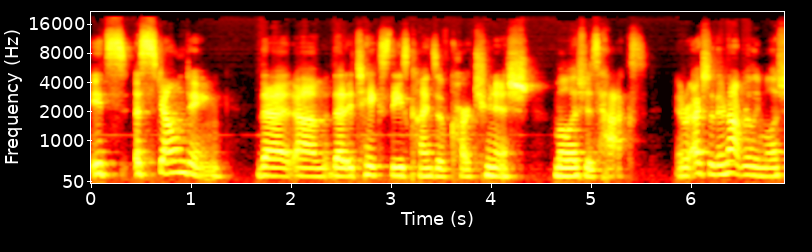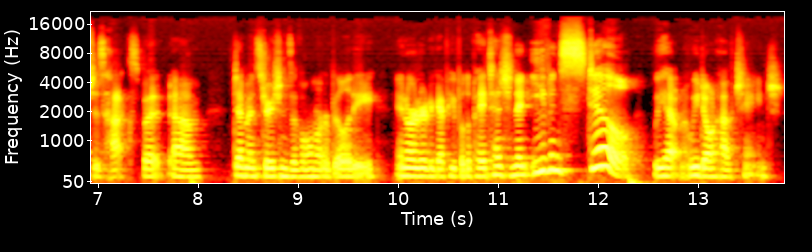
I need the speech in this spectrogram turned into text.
it's astounding that um, that it takes these kinds of cartoonish malicious hacks, and actually they're not really malicious hacks, but um, demonstrations of vulnerability in order to get people to pay attention. And even still, we have we don't have change.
